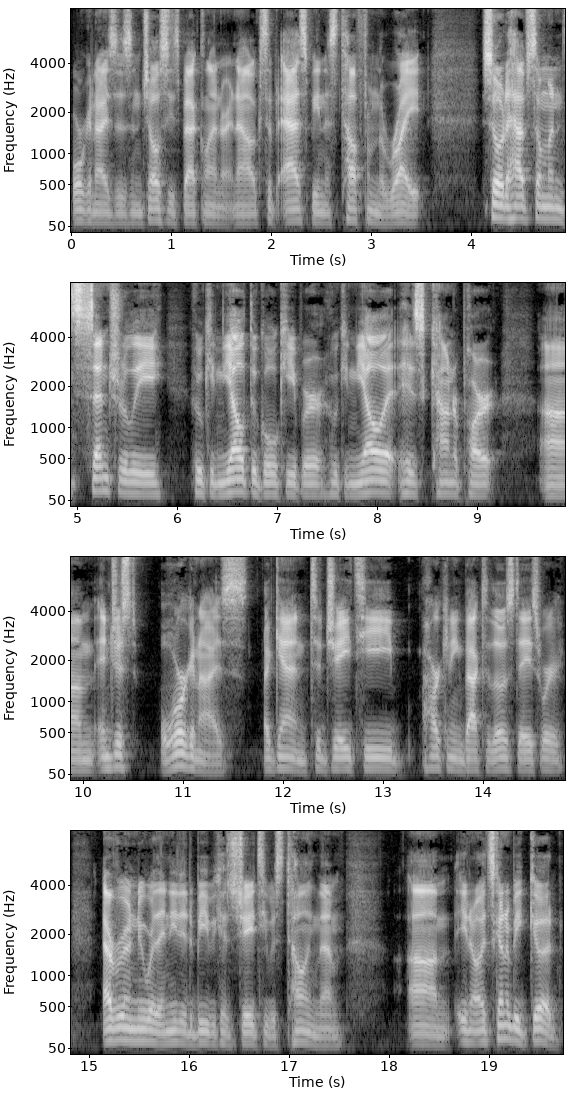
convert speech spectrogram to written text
organizes in Chelsea's backline right now, except Azpi is tough from the right. So to have someone centrally who can yell at the goalkeeper, who can yell at his counterpart, um, and just organize again to JT, harkening back to those days where everyone knew where they needed to be because JT was telling them. Um, you know, it's going to be good,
